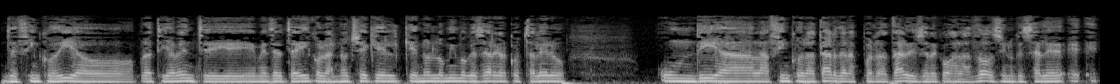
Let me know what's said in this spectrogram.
de cinco días o prácticamente y meterte ahí con las noches que el que no es lo mismo que salga el costalero un día a las 5 de la tarde, a las 4 de la tarde y se recoge a las 2, sino que sale... Eh, eh,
